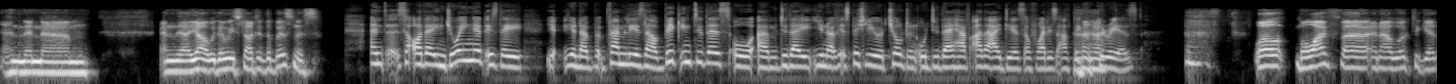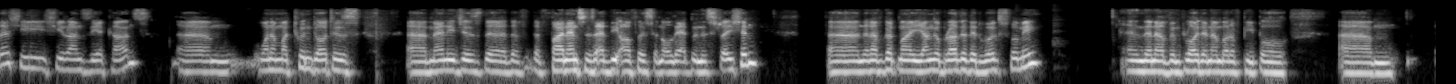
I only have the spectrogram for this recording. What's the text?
And then, um, and uh, yeah, then we started the business. And uh, so, are they enjoying it? Is they, you, you know, family is now big into this, or um, do they, you know, especially your children, or do they have other ideas of what is out there for careers? Well, my wife uh, and I work together. She she runs the accounts. Um, one of my twin daughters uh, manages the, the, the finances at the office and all the administration. Uh, and then I've got my younger brother that works for me. And then I've employed a number of people um,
